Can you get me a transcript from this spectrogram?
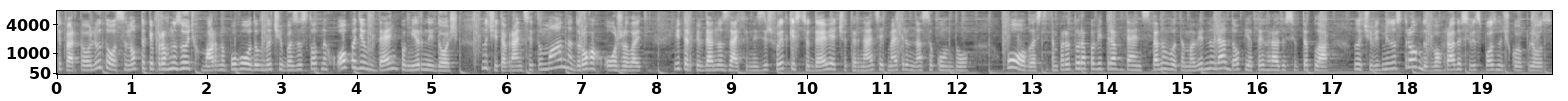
4 лютого синоптики прогнозують хмарну погоду. Вночі без істотних опадів, вдень помірний дощ. Вночі та вранці туман, на дорогах ожеледь. Вітер південно-західний зі швидкістю 9-14 метрів на секунду. По області температура повітря в день становитиме від 0 до 5 градусів тепла, вночі від мінус 3 до 2 градусів із позначкою плюс.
